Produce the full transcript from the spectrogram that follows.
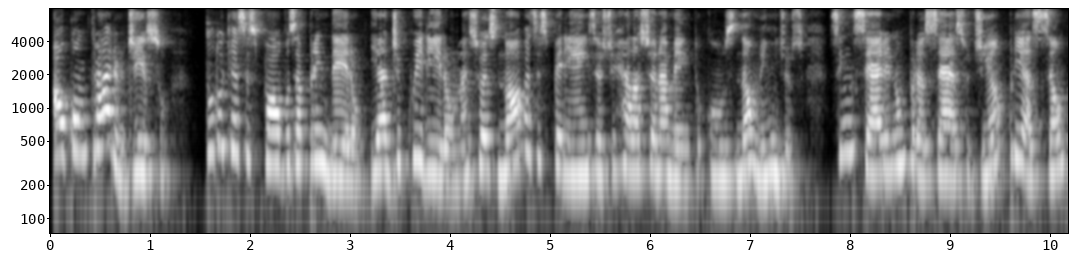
Ao contrário disso, tudo que esses povos aprenderam e adquiriram nas suas novas experiências de relacionamento com os não-índios se insere num processo de ampliação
